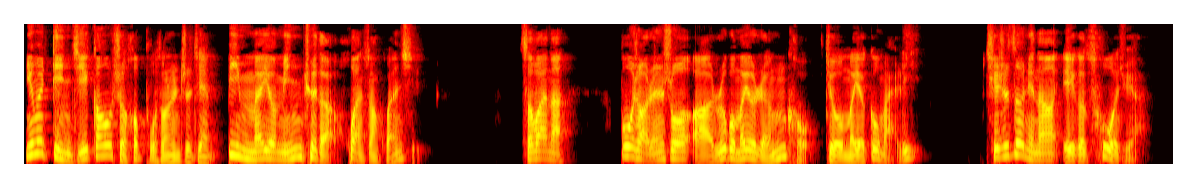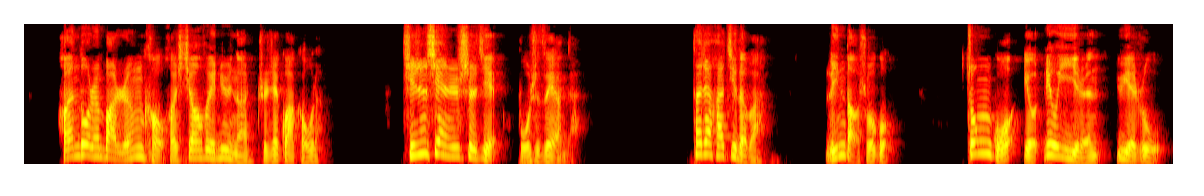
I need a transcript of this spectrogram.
因为顶级高手和普通人之间并没有明确的换算关系。此外呢，不少人说啊，如果没有人口就没有购买力。其实这里呢有一个错觉。很多人把人口和消费率呢直接挂钩了，其实现实世界不是这样的。大家还记得吧？领导说过，中国有六亿人月入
